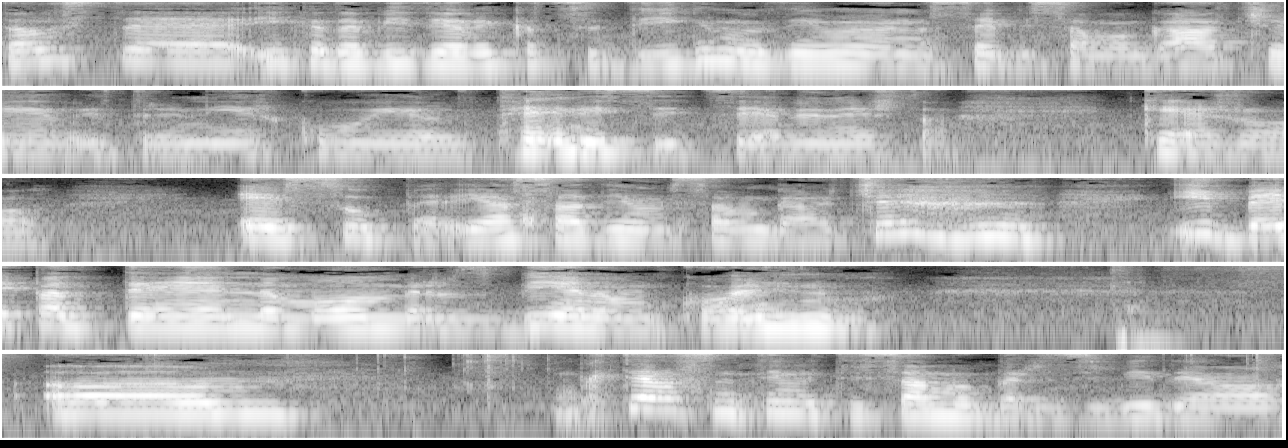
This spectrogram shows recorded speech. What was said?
da li ste ikada vidjeli kad se dignu da imaju na sebi samo gače ili trenirku ili tenisice ili nešto casual. E, super, ja sad imam samo gače i Bepanthen na mom razbijenom koljenu. Um, htjela sam snimiti samo brzi video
